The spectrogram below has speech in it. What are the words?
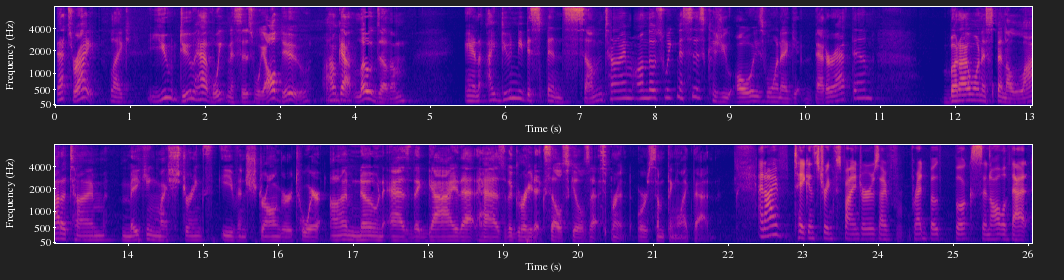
that's right. Like you do have weaknesses. We all do. I've got mm-hmm. loads of them. And I do need to spend some time on those weaknesses because you always want to get better at them. But I want to spend a lot of time making my strengths even stronger to where I'm known as the guy that has the great Excel skills at Sprint or something like that. And I've taken Strengths Finders, I've read both books and all of that.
